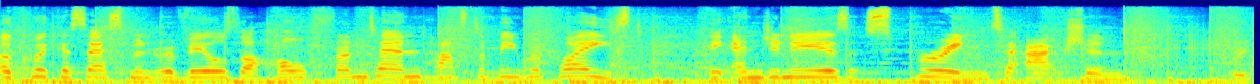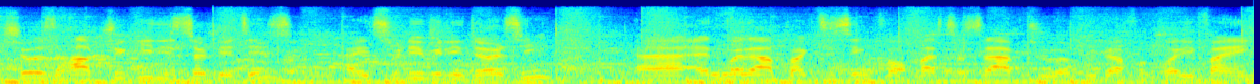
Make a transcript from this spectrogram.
A quick assessment reveals the whole front end has to be replaced. The engineers spring to action. It shows how tricky this circuit is. Uh, it's really, really dirty. Uh, and when I'm practicing for fastest lap to uh, prepare for qualifying,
